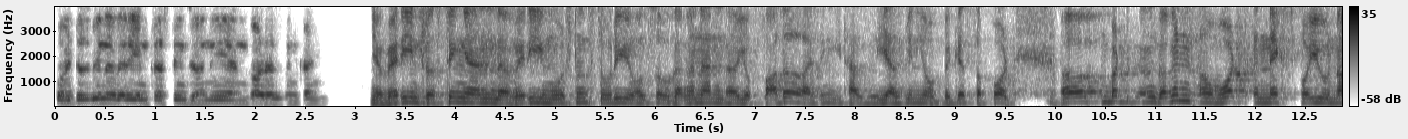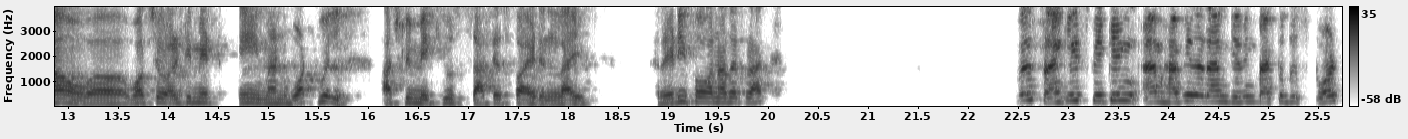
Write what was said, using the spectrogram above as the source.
So it has been a very interesting journey, and God has been kind. Yeah, very interesting and very emotional story also, Gagan. And uh, your father, I think it has he has been your biggest support. Uh, but uh, Gagan, uh, what next for you now? Uh, what's your ultimate aim, and what will actually make you satisfied in life? Ready for another crack? Well, frankly speaking, I'm happy that I'm giving back to the sport.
